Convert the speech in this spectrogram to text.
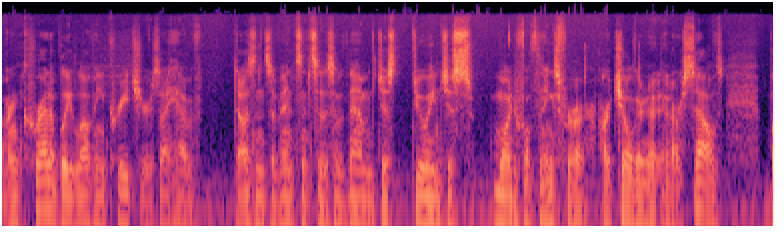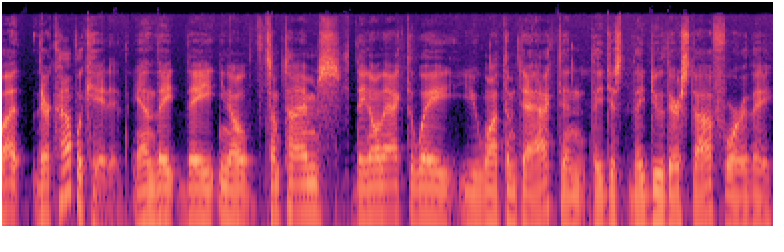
are incredibly loving creatures. I have dozens of instances of them just doing just wonderful things for our, our children and ourselves but they're complicated. And they, they you know sometimes they don't act the way you want them to act and they just they do their stuff or they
